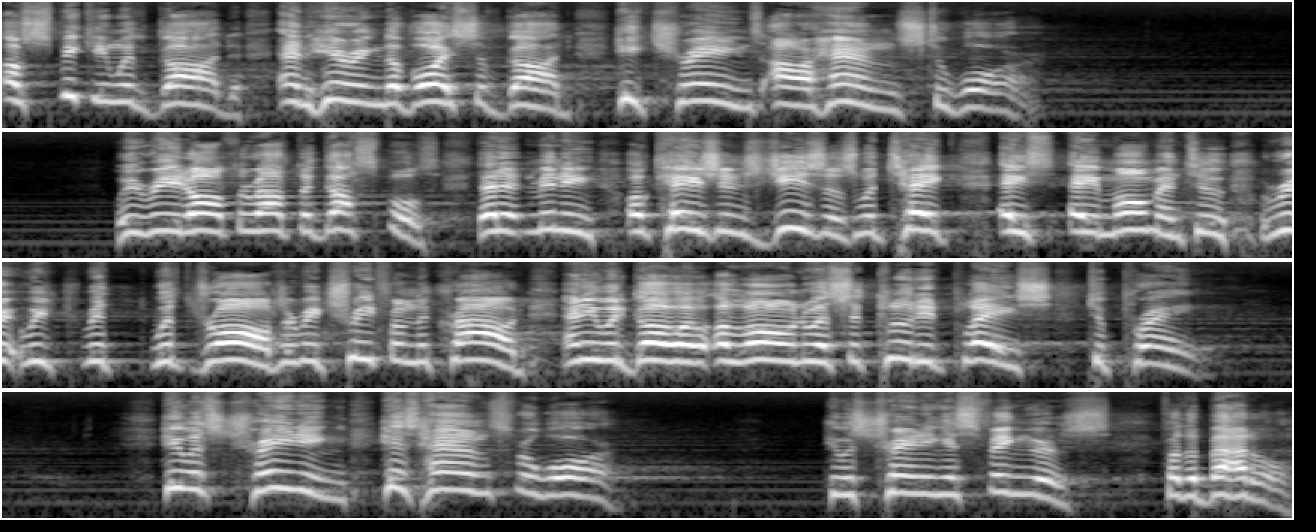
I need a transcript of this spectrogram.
of speaking with God and hearing the voice of God. He trains our hands to war. We read all throughout the Gospels that at many occasions Jesus would take a, a moment to re, re, withdraw, to retreat from the crowd, and he would go alone to a secluded place to pray. He was training his hands for war. He was training his fingers for the battle.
